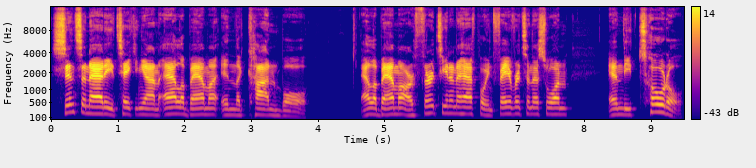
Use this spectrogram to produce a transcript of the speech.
Cincinnati taking on Alabama in the Cotton Bowl. Alabama are 13 and a half point favorites in this one, and the total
